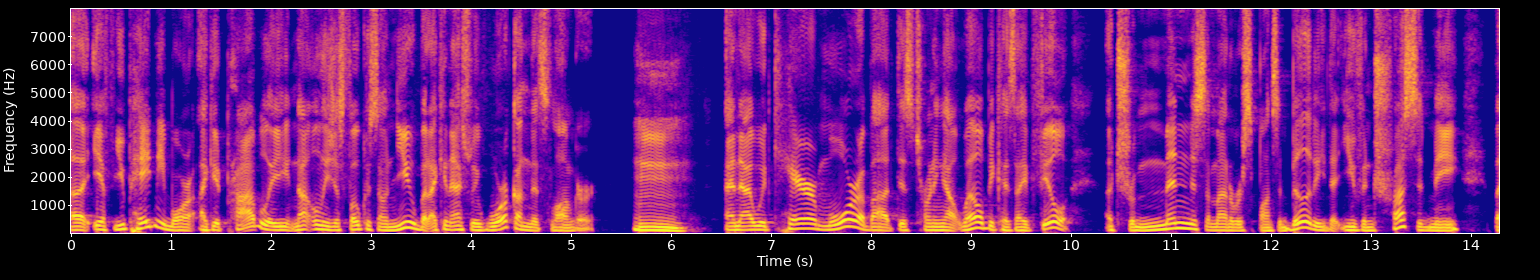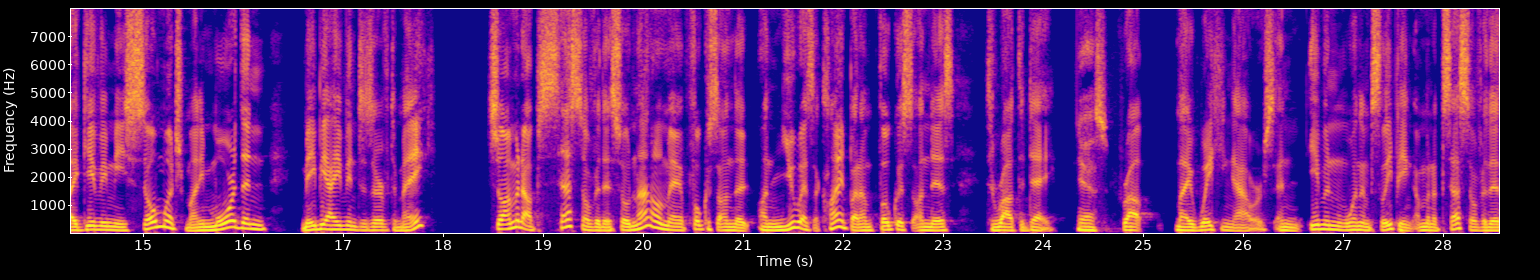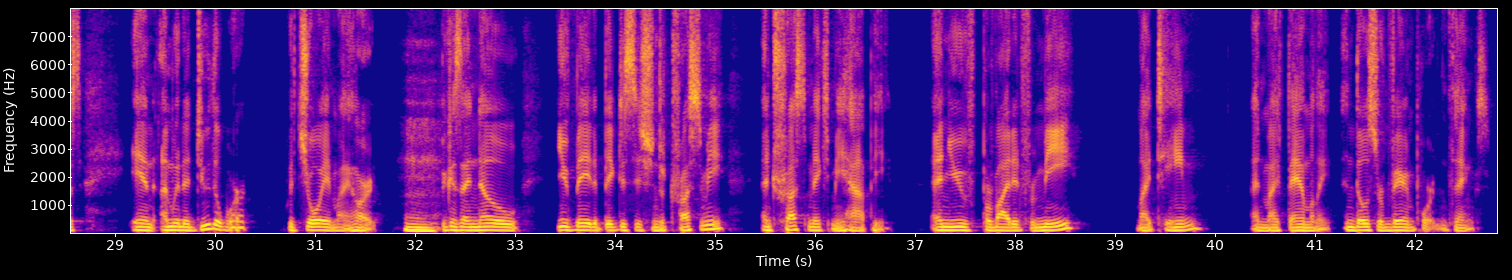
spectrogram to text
Uh, if you paid me more, I could probably not only just focus on you, but I can actually work on this longer. Mm. And I would care more about this turning out well because I feel a tremendous amount of responsibility that you've entrusted me by giving me so much money, more than maybe I even deserve to make. So I'm going to obsess over this. So not only am I focused on the on you as a client, but I'm focused on this throughout the day. Yes. Throughout my waking hours. And even when I'm sleeping, I'm going to obsess over this. And I'm going to do the work with joy in my heart mm. because I know you've made a big decision to trust me and trust makes me happy. And you've provided for me, my team, and my family. And those are very important things.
